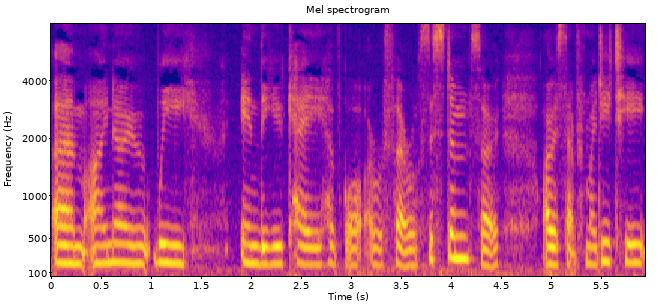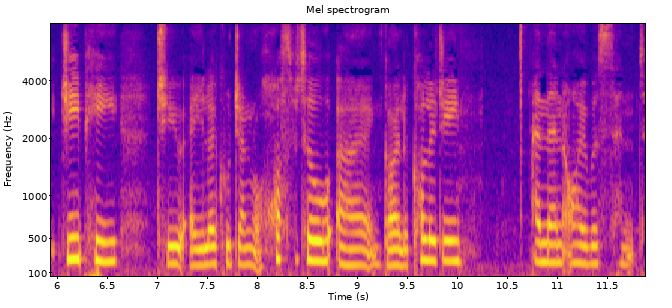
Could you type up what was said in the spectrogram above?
Um, I know we in the UK have got a referral system, so I was sent from my GT, GP to a local general hospital uh, in gynecology, and then I was sent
